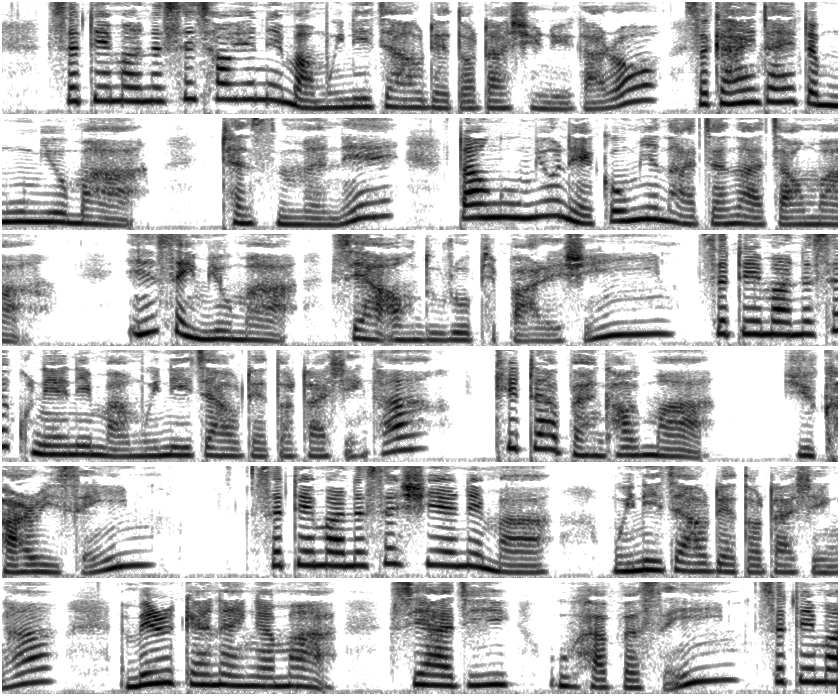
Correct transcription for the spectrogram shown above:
။စက်တင်ဘာ26ရက်နေ့မှာမွေးနေ့ကြောက်တဲ့တော်တာရှင်တွေကတော့စကိုင်းတိုင်းတမူးမြို့မှာ ထန်စမန်နဲ့တောင်ငူမြို့နယ်ကုန်းမြင့်သာကျန်းစာကျောင်းမှာအင်းစိန်မြို့မှာဆရာအောင်သူတို့ဖြစ်ပါတယ်ရှင်။စက်တင်ဘာ29ရက်နေ့မှာမွေးနေ့ကြောက်တဲ့တော်တာရှင်ကခိတ္တဘန်ကောက်မှာယူခါရီစိန်စက်တင်ဘာ28ရက်နေ့မှာမွေးနေ့ကြောက်တဲ့တော်တာရှင်ကအမေရိကန်နိုင်ငံမှာဆရာကြီးဦးဟဗတ်စိန်စက်တင်ဘာ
